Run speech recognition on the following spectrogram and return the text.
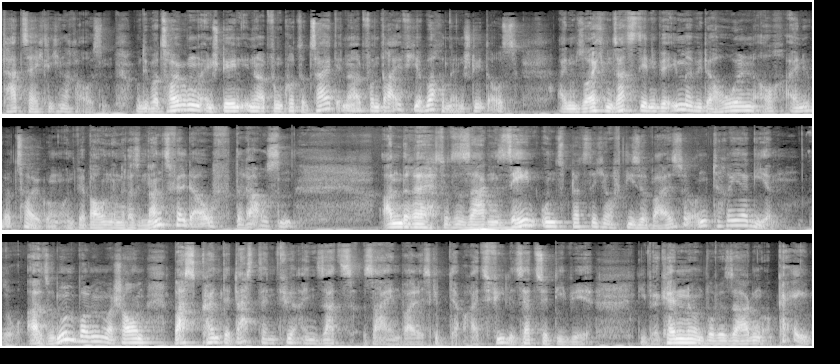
tatsächlich nach außen. Und Überzeugungen entstehen innerhalb von kurzer Zeit, innerhalb von drei, vier Wochen entsteht aus einem solchen Satz, den wir immer wiederholen, auch eine Überzeugung. Und wir bauen ein Resonanzfeld auf draußen. Andere sozusagen sehen uns plötzlich auf diese Weise und reagieren. So, also nun wollen wir mal schauen, was könnte das denn für ein Satz sein? Weil es gibt ja bereits viele Sätze, die wir, die wir kennen und wo wir sagen, okay,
